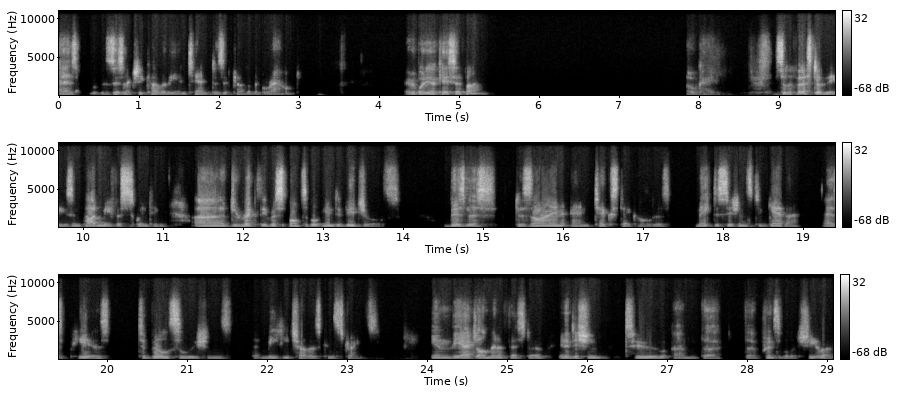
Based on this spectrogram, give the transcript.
as does this actually cover the intent? Does it cover the ground? Everybody okay so far? Okay. So the first of these, and pardon me for squinting, uh, directly responsible individuals, business, design, and tech stakeholders make decisions together as peers to build solutions that meet each other's constraints. In the Agile Manifesto, in addition to um, the, the principle that Sheila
